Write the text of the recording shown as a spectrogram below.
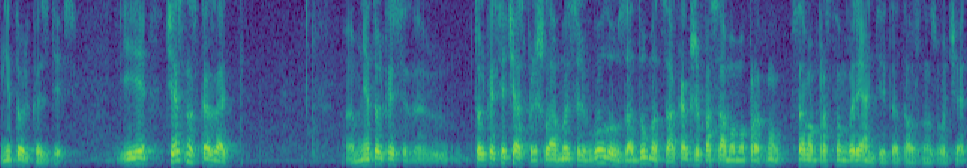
Не только здесь. И, честно сказать, мне только только сейчас пришла мысль в голову задуматься, а как же по самому, ну, в самом простом варианте это должно звучать.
